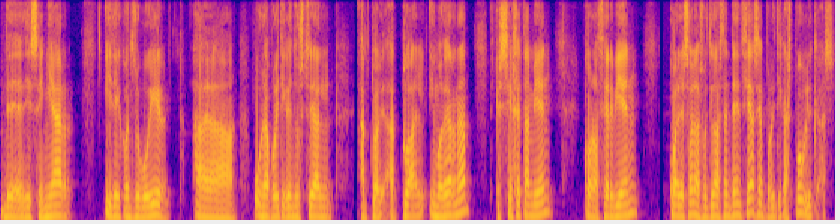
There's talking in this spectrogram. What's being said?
de diseñar y de contribuir a una política industrial actual, actual y moderna exige también conocer bien cuáles son las últimas tendencias en políticas públicas,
